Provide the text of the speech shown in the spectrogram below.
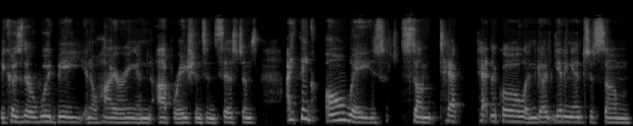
because there would be you know hiring and operations and systems i think always some tech technical and getting into some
